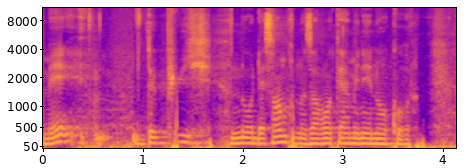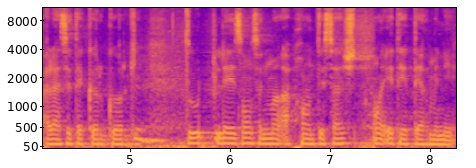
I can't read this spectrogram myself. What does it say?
Mais depuis nos décembre, nous avons terminé nos cours à la Cité Gorgui. Mm -hmm. Tous les enseignements apprentissages ont été terminés.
